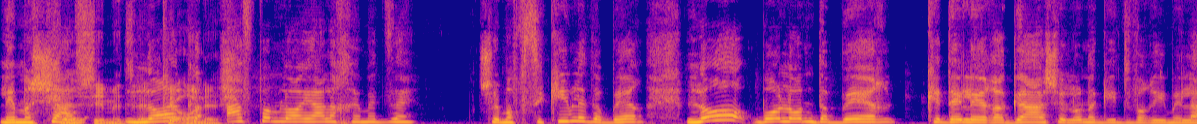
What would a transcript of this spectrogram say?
למשל, שעושים את זה לא, כעונש. אף פעם לא היה לכם את זה? שמפסיקים לדבר, לא בוא לא נדבר כדי להירגע, שלא נגיד דברים, אלא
